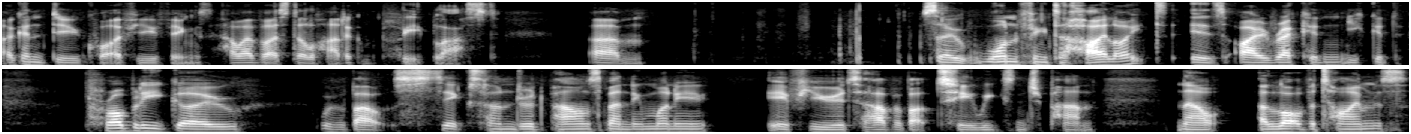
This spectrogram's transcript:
I couldn't do quite a few things. However, I still had a complete blast. Um, so one thing to highlight is I reckon you could probably go with about six hundred pounds spending money if you were to have about two weeks in Japan. Now, a lot of the times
